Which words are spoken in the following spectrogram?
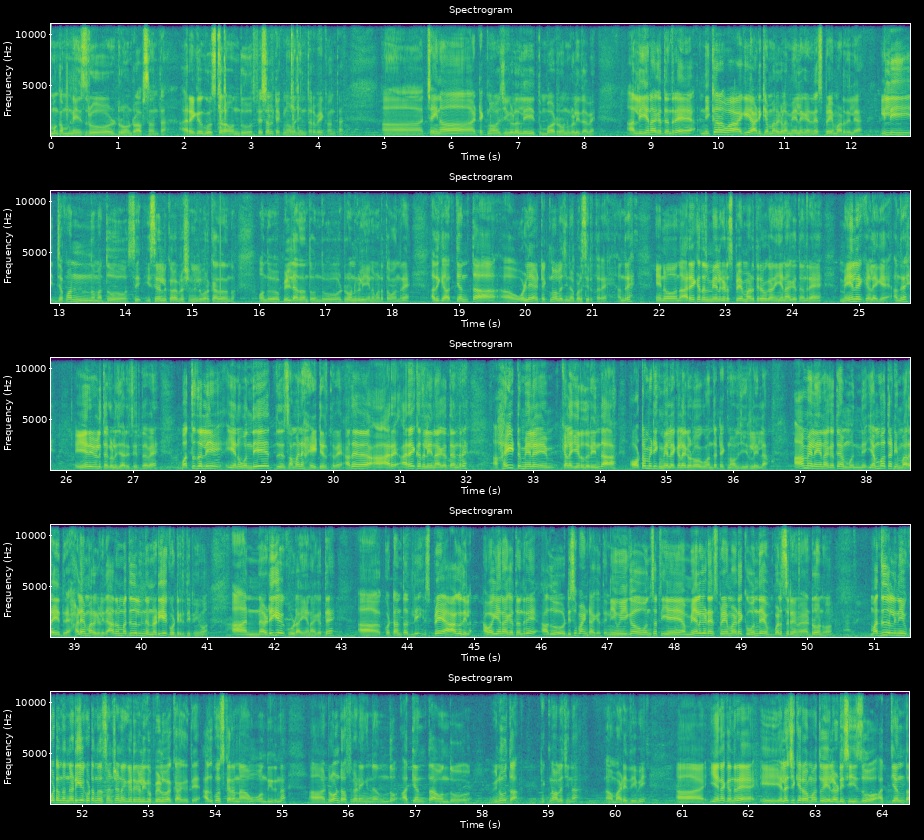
ನಮ್ಮ ಕಂಪ್ನಿ ಹೆಸರು drone drops ಅಂತ. ಅರೆಗೆಗೋಸ್ಕರ ಒಂದು ಸ್ಪೆಷಲ್ ಟೆಕ್ನಾಲಜಿನ ತರಬೇಕು ಅಂತ. ಚೈನಾ ಟೆಕ್ನಾಲಜಿಗಳಲ್ಲಿ ತುಂಬ ಡ್ರೋನ್ಗಳಿದ್ದಾವೆ ಅಲ್ಲಿ ಏನಾಗುತ್ತೆ ಅಂದರೆ ನಿಖರವಾಗಿ ಅಡಿಕೆ ಮರಗಳ ಮೇಲೆಗಡೆ ಸ್ಪ್ರೇ ಮಾಡೋದಿಲ್ಲ. ಇಲ್ಲಿ ಜಪಾನ್ ಮತ್ತು ಇಸ್ರೇಲ್ ಕೊಲಾಬ್ರೇಷನಲ್ಲಿ ವರ್ಕ್ ಆದಂಥ ಒಂದು ಬಿಲ್ಡ್ ಆದಂಥ ಒಂದು ಡ್ರೋನ್ಗಳು ಏನು ಮಾಡ್ತಾವೆ ಅಂದರೆ ಅದಕ್ಕೆ ಅತ್ಯಂತ ಒಳ್ಳೆಯ ಟೆಕ್ನಾಲಜಿನ ಬಳಸಿರ್ತಾರೆ. ಅಂದರೆ ಏನೋ ಒಂದು ಅರೇಕದಲ್ಲಿ ಮೇಲುಗಡೆ ಸ್ಪ್ರೇ ಮಾಡ್ತಿರುವಾಗ ಏನಾಗುತ್ತೆ ಅಂದರೆ ಮೇಲೆ ಕೆಳಗೆ, ಅಂದರೆ ಏರಿಳಿತಗಳು ಜಾರಿಸಿರ್ತವೆ. ಭತ್ತದಲ್ಲಿ ಏನು ಒಂದೇ ಸಮಾನ ಹೈಟ್ ಇರ್ತವೆ. ಅದು ಅರೆ, ಅರೇಕದಲ್ಲಿ ಏನಾಗುತ್ತೆ ಅಂದರೆ ಹೈಟ್ ಮೇಲೆ ಕೆಳಗೆ ಇರೋದ್ರಿಂದ ಆಟೋಮೆಟಿಕ್ ಮೇಲೆ ಕೆಳಗಡೆ ಹೋಗುವಂಥ ಟೆಕ್ನಾಲಜಿ ಇರಲಿಲ್ಲ. ಆಮೇಲೆ ಏನಾಗುತ್ತೆ ಎಂಬತ್ತಡಿ ಮರ ಇದ್ದರೆ ಹಳೆ ಮರಗಳಿದೆ, ಅದರ ಮಧ್ಯದಲ್ಲಿ ನೀವು ನಡಿಗೆ ಕೊಟ್ಟಿರ್ತೀರಿ ನೀವು. ಆ ನಡಿಗೆ ಕೂಡ ಏನಾಗುತ್ತೆ ಕೊಟ್ಟಂಥದ್ಲಿ ಸ್ಪ್ರೇ ಆಗೋದಿಲ್ಲ. ಅವಾಗ ಏನಾಗುತ್ತೆ ಅಂದರೆ, ಅದು ಡಿಸಪಾಯಿಂಟ್ ಆಗುತ್ತೆ. ನೀವು ಈಗ ಒಂದು ಸತಿ ಮೇಲ್ಗಡೆ ಸ್ಪ್ರೇ ಮಾಡೋಕ್ಕೆ ಒಂದೇ ಬಳಸ್ರಿ ಡ್ರೋನು ಮಧ್ಯದಲ್ಲಿ ನೀವು ಕೊಟ್ಟಂಥ ನಡಿಗೆ ಕೊಟ್ಟಂಥ ಸಣ್ಣ ಸಣ್ಣ ಗಿಡಗಳಿಗೂ ಬೀಳಬೇಕಾಗುತ್ತೆ. ಅದಕ್ಕೋಸ್ಕರ ನಾವು ಒಂದು ಇದನ್ನು ಡ್ರೋನ್ ಡ್ರಾಪ್ಸ್ ಕಡೆಯಿಂದ ಒಂದು ಅತ್ಯಂತ ಒಂದು ವಿನೂತ ಟೆಕ್ನಾಲಜಿನ ನಾವು ಮಾಡಿದ್ದೀವಿ. ಏನಕ್ಕಂದರೆ ಈ ಎಲಚಿಕೆ ರೋಗ ಮತ್ತು ಎಲ್ಲೋ ಡಿಸೀಸು ಅತ್ಯಂತ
